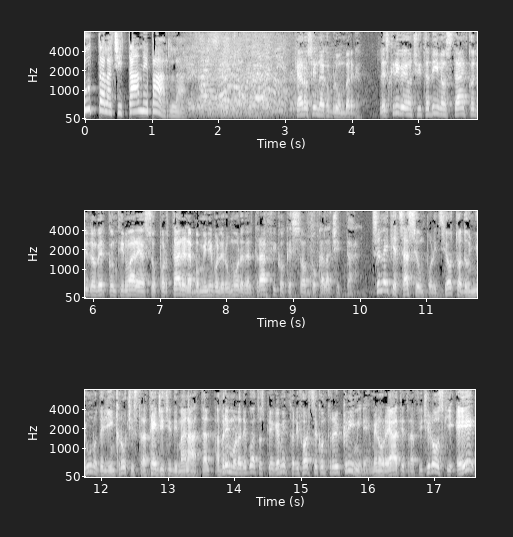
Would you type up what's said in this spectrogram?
Tutta la città ne parla. Caro sindaco Bloomberg, le scrive un cittadino stanco di dover continuare a sopportare l'abominevole rumore del traffico che soffoca la città. Se lei piazzasse un poliziotto ad ognuno degli incroci strategici di Manhattan, avremmo un adeguato spiegamento di forze contro il crimine, meno reati e traffici loschi e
